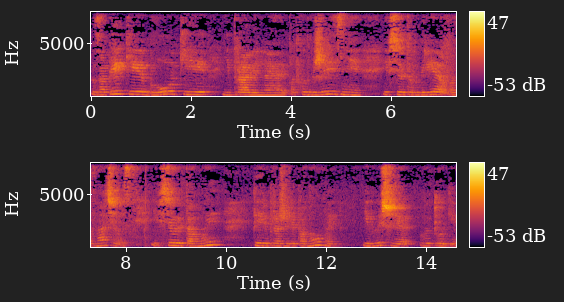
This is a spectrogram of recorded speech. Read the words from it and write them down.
затыки, блоки, неправильный подход к жизни, и все это в игре обозначилось, и все это мы перепрожили по новой и вышли в итоге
